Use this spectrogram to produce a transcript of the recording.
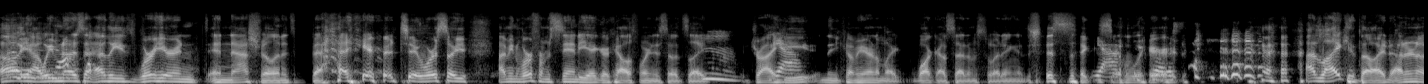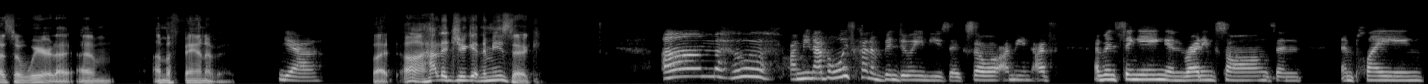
Oh yeah, we've noticed that. At least we're here in in Nashville, and it's bad here too. We're so, I mean, we're from San Diego, California, so it's like Mm, dry yeah. heat, and then you come here, and I'm like, walk outside, I'm sweating. It's just like yeah, so weird. I like it though. I, I don't know. It's so weird. I, I'm I'm a fan of it. yeah. But uh, how did you get into music? Um, I mean, I've always kind of been doing music. So, I mean, I've I've been singing and writing songs and and playing.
